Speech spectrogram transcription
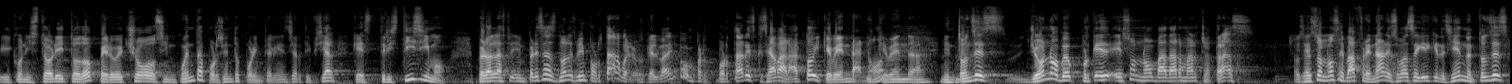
y con historia y todo, pero hecho 50% por inteligencia artificial, que es tristísimo. Pero a las empresas no les va a importar, güey. Lo que les va a importar es que sea barato y que venda, ¿no? Y que venda. Entonces, yo no veo, porque eso no va a dar marcha atrás. O sea, eso no se va a frenar, eso va a seguir creciendo. Entonces,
